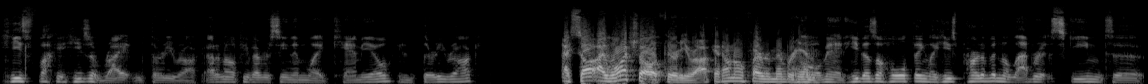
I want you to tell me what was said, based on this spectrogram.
He's fucking he's a riot in 30 Rock. I don't know if you've ever seen him like cameo in 30 Rock. I saw. I watched all of Thirty Rock. I don't know if I remember him. Oh man, he does a whole thing like he's part of an elaborate scheme to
